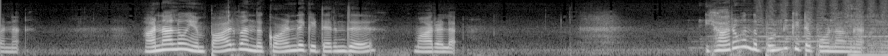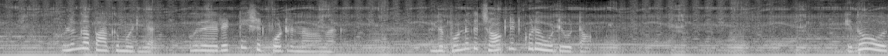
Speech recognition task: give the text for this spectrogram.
பண்ணேன். ஆனாலும் என் பார்வை அந்த குழந்தைகிட்டேருந்து மாறலை. யாரோ அந்த பொண்ணுக்கிட்ட போனாங்க. ஒழுங்காக பார்க்க முடியல. ஒரு ரெட் டிஷர்ட் போட்டிருந்தான் அவன். அந்த பொண்ணுக்கு சாக்லேட் கூட ஊட்டி விட்டான். ஏதோ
